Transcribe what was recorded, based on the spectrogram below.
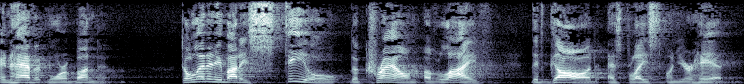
and have it more abundant. Don't let anybody steal the crown of life that God has placed on your head.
